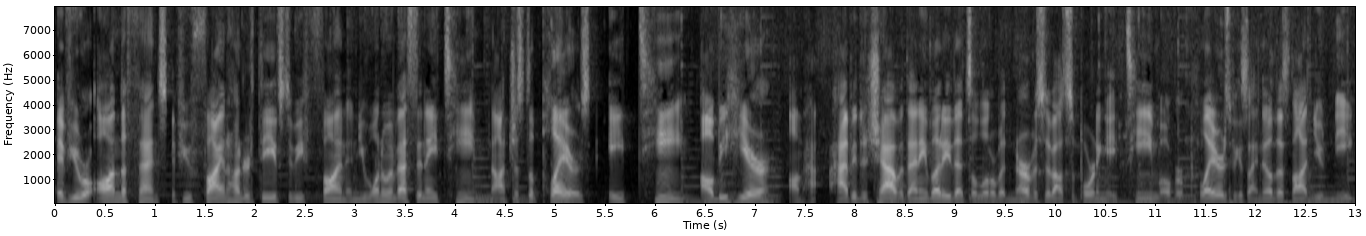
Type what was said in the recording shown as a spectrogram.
if you are on the fence, if you find 100 Thieves to be fun and you want to invest in a team, not just the players, a team, I'll be here. I'm ha- happy to chat with anybody that's a little bit nervous about supporting a team over players because I know that's not unique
